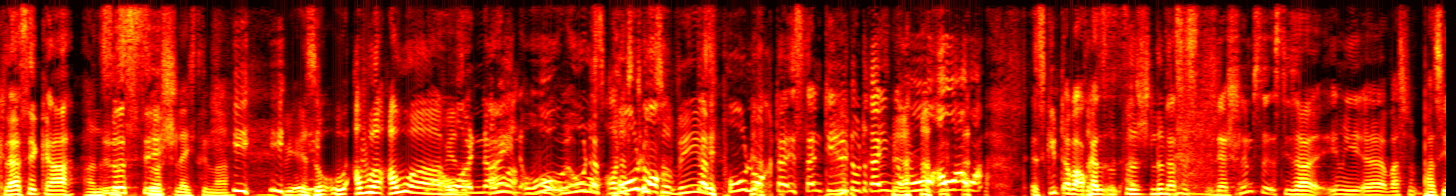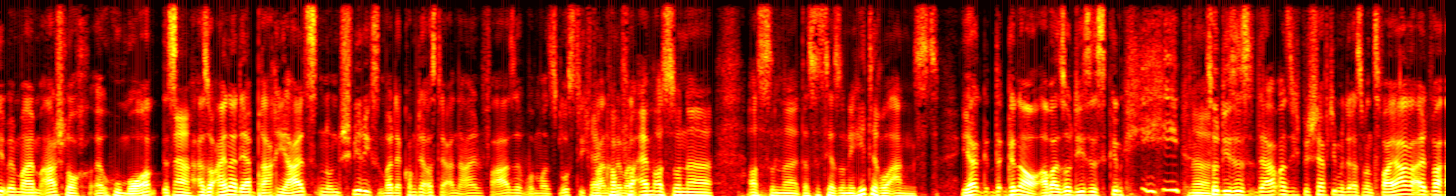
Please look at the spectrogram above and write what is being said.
Klassiker, Und es ist so schlecht gemacht. Wie so, oh, aua, aua. Oh so, nein, aua, oh, oh, das oh, das tut Poloch, so weh. das Poloch, da ist ein Dildo drin, oh, aua, aua. Es gibt aber auch Das ganz, ist so schlimm. das ist, der Schlimmste ist dieser, irgendwie, äh, was passiert mit meinem Arschloch-Humor, ist Ja. also einer der brachialsten und schwierigsten, weil der kommt ja aus der analen Phase, wo man es lustig Er fand. kommt wenn vor allem aus so einer, aus so einer, das ist ja so eine Hetero-Angst. ja, genau, aber so dieses, hihi, Ja. so dieses, da hat man sich beschäftigt mit, als man zwei Jahre alt war.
